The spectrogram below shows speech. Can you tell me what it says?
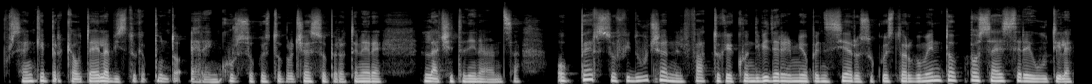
forse anche per cautela, visto che appunto era in corso questo processo per ottenere la cittadinanza. Ho perso fiducia nel fatto che condividere il mio pensiero su questo argomento possa essere utile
